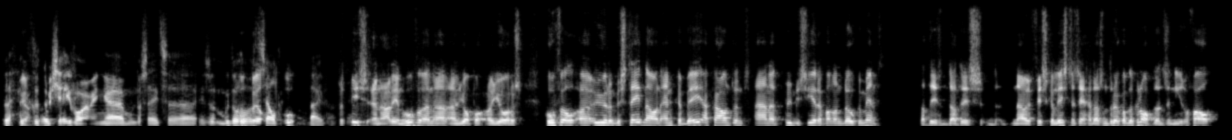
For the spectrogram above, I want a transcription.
De, ja. de dossiervorming uh, moet nog steeds uh, is, moet nog hoeveel, hetzelfde hoe, blijven. Precies. En Arjen, hoeveel, en, en Joppe, Joris, hoeveel uh, uren besteedt nou een MKB-accountant aan het publiceren van een document? Dat is, dat is, nou, fiscalisten zeggen dat is een druk op de knop. Dat is in ieder geval,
